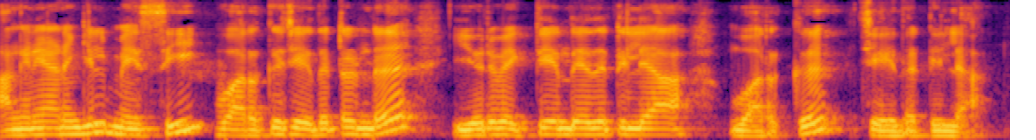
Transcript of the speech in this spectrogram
അങ്ങനെയാണെങ്കിൽ മെസ്സി വർക്ക് ചെയ്തിട്ടുണ്ട്. ഈ ഒരു വ്യക്തി എന്ത് ചെയ്തിട്ടില്ല? വർക്ക് ചെയ്തിട്ടില്ല.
